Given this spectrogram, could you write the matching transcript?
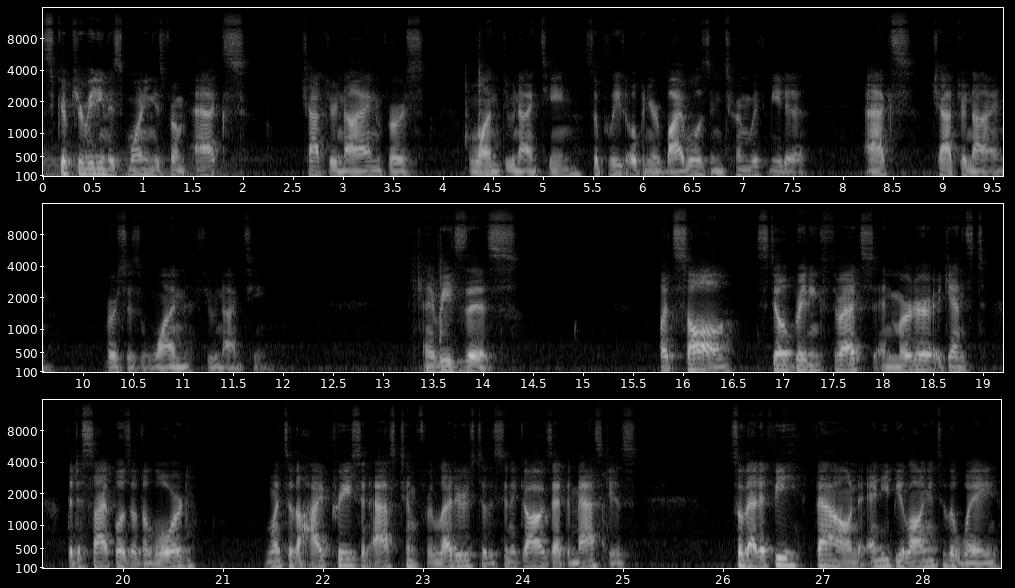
Scripture reading this morning is from Acts chapter 9, verse 1 through 19. So please open your Bibles and turn with me to Acts chapter 9, verses 1 through 19. And it reads this But Saul, still breathing threats and murder against the disciples of the Lord, went to the high priest and asked him for letters to the synagogues at Damascus, so that if he found any belonging to the way,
